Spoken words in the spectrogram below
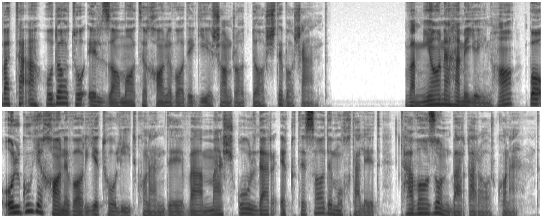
و تعهدات و الزامات خانوادگیشان را داشته باشند. و میان همه اینها با الگوی خانواری تولید کننده و مشغول در اقتصاد مختلط توازن برقرار کنند.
